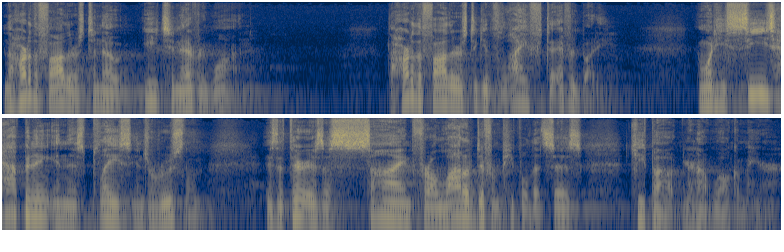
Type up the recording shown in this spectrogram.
And the heart of the Father is to know each and every one. The heart of the Father is to give life to everybody. And what he sees happening in this place in Jerusalem is that there is a sign for a lot of different people that says, Keep out, you're not welcome here.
